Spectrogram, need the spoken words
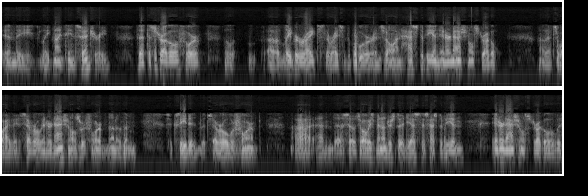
in the late 19th century that the struggle for uh, labor rights, the rights of the poor, and so on, has to be an international struggle. Uh, that's why several internationals were formed. None of them succeeded, but several were formed. Uh, and uh, so it's always been understood, yes, this has to be an international struggle with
